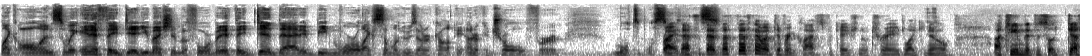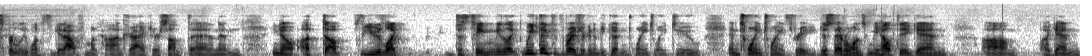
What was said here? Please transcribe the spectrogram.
like all in swing. And if they did, you mentioned it before, but if they did that, it'd be more like someone who's under under control for multiple seasons. Right. That's that, that's kind of a different classification of trade. Like you know, a team that just like desperately wants to get out from a contract or something, and you know, a, a you like this team. I mean, like we think that the Braves are going to be good in 2022 and 2023. Just everyone's going to be healthy again. Um, again,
